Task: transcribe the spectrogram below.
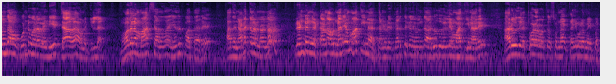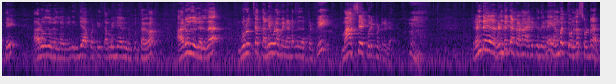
வந்து அவன் கொண்டு வர வேண்டிய தேவை அவனுக்கு இல்லை. முதல்ல மார்க்ஸ் அதை தான் எதிர்பார்த்தாரு. அது நடக்கலைன்னா ரெண்டும் கட்டான அவர் நிறைய மாற்றினார் தன்னுடைய கருத்துக்களை வந்து அறுபதுகள்லேயே மாற்றினார் அறுபது தோழர் ஒருத்தர் சொன்னார் தனி உடைமை பற்றி. அறுபதுகளில் இருக்குது இந்தியா பற்றி தமிழ்லேயே இருக்குது புத்தகம். அறுபதுகளில் முழுக்க தனி உடைமை நடந்ததை பற்றி மார்க்ஸே குறிப்பிட்டிருக்கார். ரெண்டு ரெண்டு கட்டணம் இருக்குதுன்னு எண்பத்தொன்னில் சொல்கிறார்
